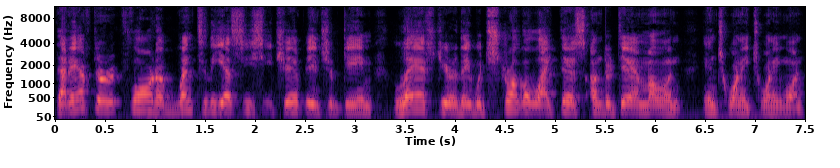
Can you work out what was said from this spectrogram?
that after Florida went to the SEC championship game last year, they would struggle like this under Dan Mullen in 2021?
